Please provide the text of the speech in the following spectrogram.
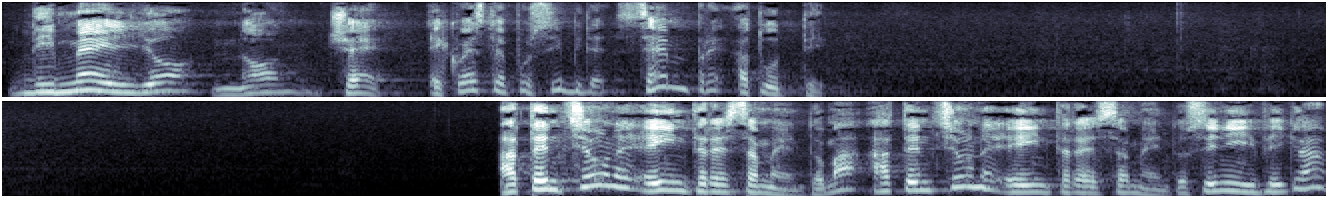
Di meglio non c'è e questo è possibile sempre a tutti. Attenzione e interessamento, ma attenzione e interessamento significa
